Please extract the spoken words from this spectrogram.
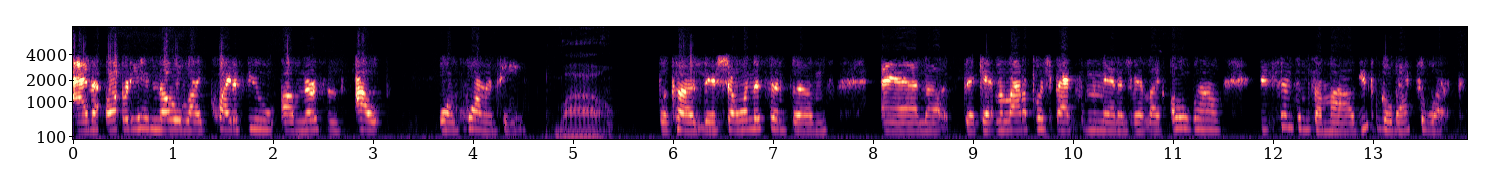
I already know like quite a few um, nurses out on quarantine Wow. because they're showing the symptoms and uh, they're getting a lot of pushback from the management like, oh, well, your symptoms are mild. You can go back to work.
